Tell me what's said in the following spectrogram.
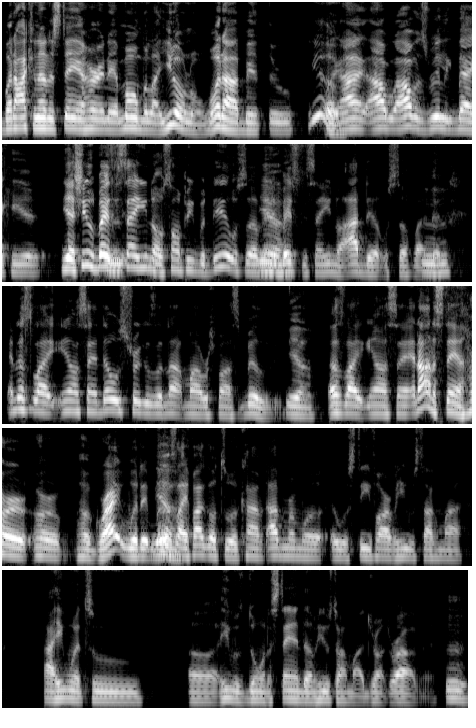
But I can understand her in that moment. Like you don't know what I've been through. Yeah. Like I I, I was really back here. Yeah, she was basically saying, you know, some people deal with stuff, Yeah. they're basically saying, you know, I dealt with stuff like that. Mhm. And it's like, you know what I'm saying, those triggers are not my responsibility. Yeah. That's like, you know what I'm saying? And I understand her her her gripe with it, but it's like if I go to a comment, I remember it was Steve Harvey, he was talking about how he went to uh, he was doing a stand up. He was talking about drunk driving, Mm.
